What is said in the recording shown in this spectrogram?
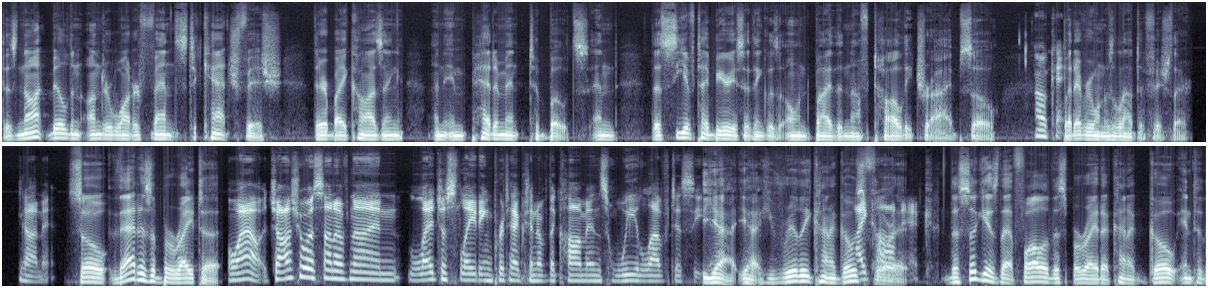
does not build an underwater fence to catch fish, thereby causing an impediment to boats. And the Sea of Tiberias, I think, was owned by the Naphtali tribe, so Okay. but everyone was allowed to fish there. Got it. So that is a baraita. Wow. Joshua, son of Nun, legislating protection of the commons. We love to see. it. Yeah, yeah, he really kind of goes for it. The sugyas that follow this baraita kind of go into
